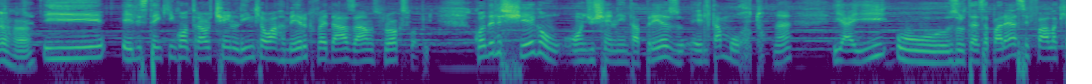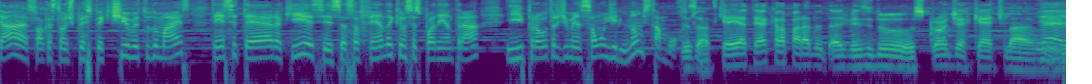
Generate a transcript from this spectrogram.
Aham. e eles têm que encontrar o Chainlin, que é o armeiro que vai dar as armas pro Vox Populi. Quando eles chegam onde o Chainlin tá preso, ele tá morto, né? E aí os Lutez aparecem e falam que ah, é só uma questão de perspectiva e tudo mais. Tem esse Terra aqui, esse, essa fenda que vocês podem entrar e ir pra outra dimensão onde ele não está morto. Exato. Que aí até aquela parada, às vezes, do Scronger Cat lá. É,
